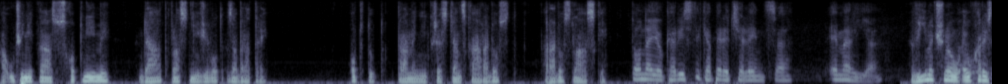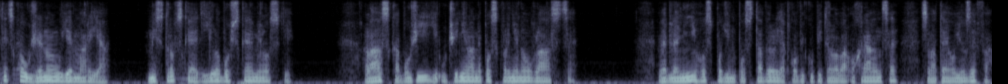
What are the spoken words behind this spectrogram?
a učinit nás schopnými dát vlastní život za bratry. Odtud pramení křesťanská radost, radost lásky. Donna Eucharistica per eccellenza è Maria. Výjimečnou eucharistickou ženou je Maria, mistrovské dílo božské milosti. Láska boží ji učinila neposkvrněnou v lásce. Vedle ní hospodin postavil jako vykupitelova ochránce svatého Josefa.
